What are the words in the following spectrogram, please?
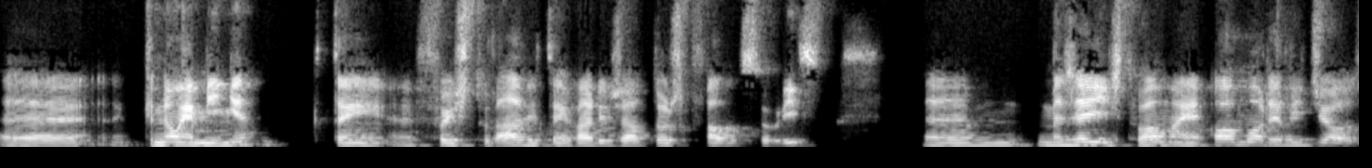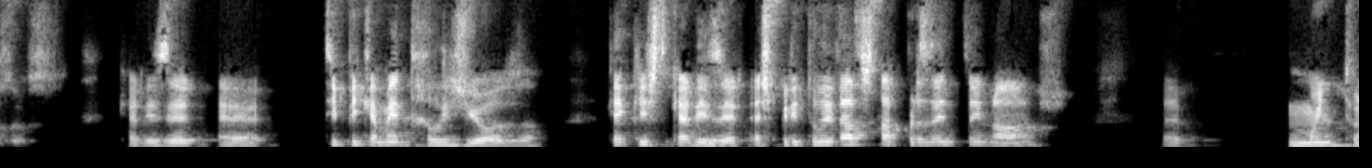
uh, que não é minha, que tem, eh, foi estudado e tem vários autores que falam sobre isso. Um, mas é isto, homo, é homo religiosus, quer dizer, é, tipicamente religioso. O que é que isto quer dizer? A espiritualidade está presente em nós, é, muito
